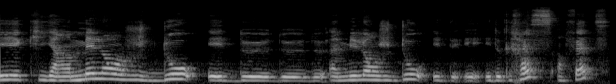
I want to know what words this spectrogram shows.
et qu'il y a un mélange d'eau et de, un mélange d'eau et et de graisse en fait.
